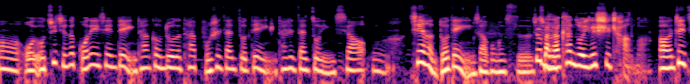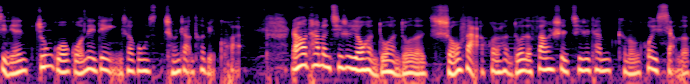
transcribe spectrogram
嗯，我我就觉得国内现在电影它更多的它不是在做电影，它是在做营销。嗯，现在很多电影营销公司就把它看作一个市场嘛。嗯，这几年中国国内电影营销公司成长特别快，然后他们其实有很多很多的手法或者很多的方式，其实他们可能会想的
